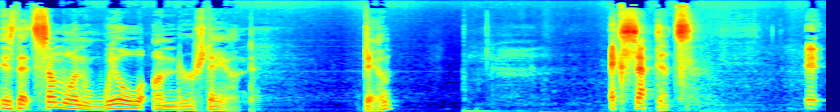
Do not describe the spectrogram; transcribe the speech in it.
is that someone will understand. Dan? Acceptance. It,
